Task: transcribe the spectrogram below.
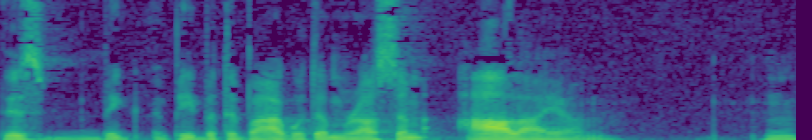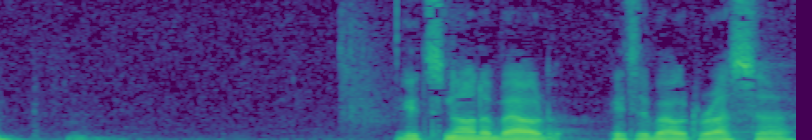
This big Pibata Bhagavatam Rasam Alayam. Hmm? It's not about it's about rasa.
